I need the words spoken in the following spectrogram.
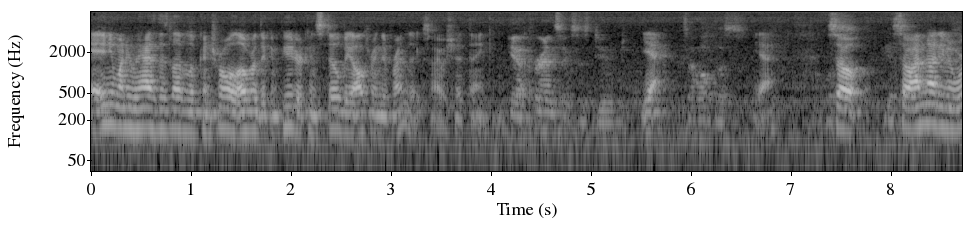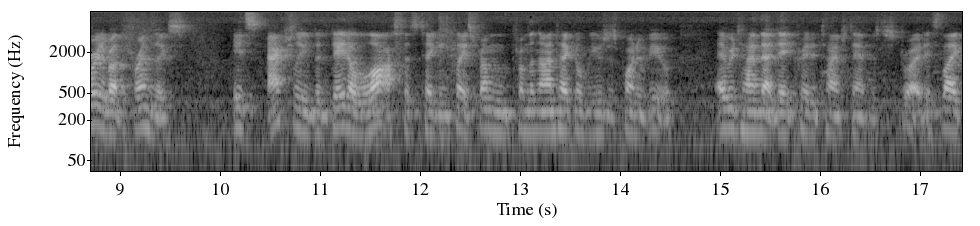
anyone who has this level of control over the computer can still be altering the forensics, I should think. Yeah, forensics is doomed. Yeah. It's a hopeless. Yeah. So, so I'm not even worried about the forensics. It's actually the data loss that's taking place from, from the non-technical user's point of view. Every time that date created timestamp is destroyed. It's like,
